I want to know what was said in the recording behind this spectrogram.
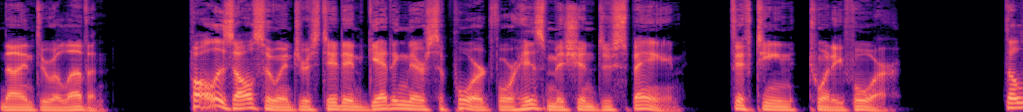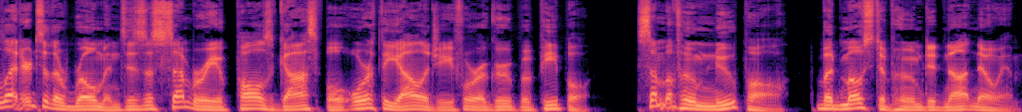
9 through 11. Paul is also interested in getting their support for his mission to Spain, 1524. The letter to the Romans is a summary of Paul's gospel or theology for a group of people, some of whom knew Paul, but most of whom did not know him.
